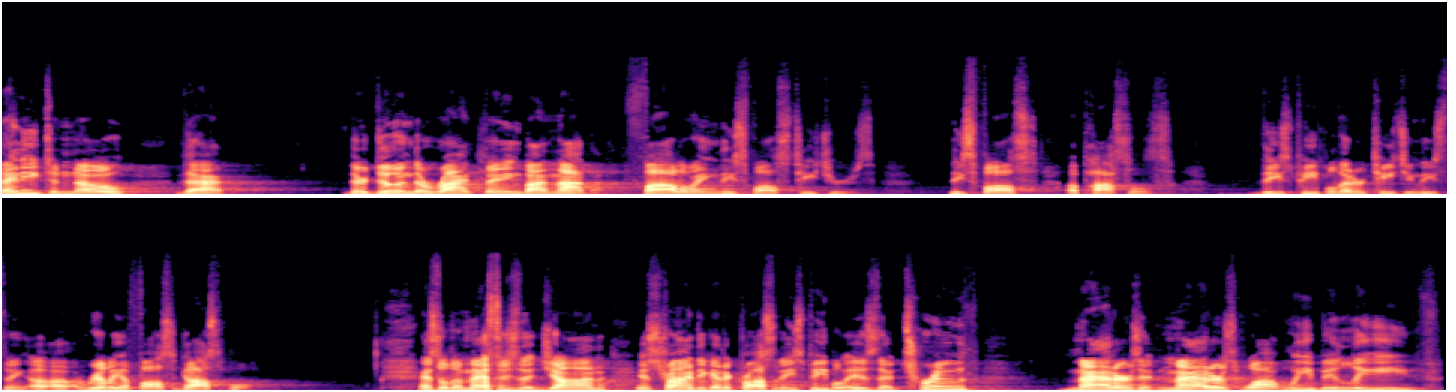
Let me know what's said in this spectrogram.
They need to know that they're doing the right thing by not following these false teachers, these false apostles, these people that are teaching these things, uh, uh, really a false gospel. And so, the message that John is trying to get across to these people is that truth matters. It matters what we believe.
